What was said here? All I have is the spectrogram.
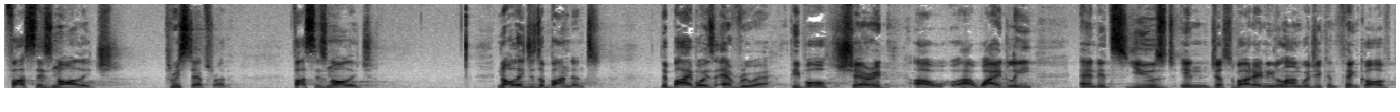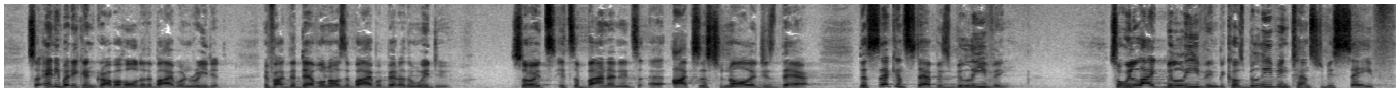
First is knowledge. Three steps, rather. First is knowledge. Knowledge is abundant. The Bible is everywhere. People share it uh, uh, widely, and it's used in just about any language you can think of. So anybody can grab a hold of the Bible and read it. In fact, the devil knows the Bible better than we do. So it's, it's abundant, it's, uh, access to knowledge is there. The second step is believing. So we like believing because believing tends to be safe.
